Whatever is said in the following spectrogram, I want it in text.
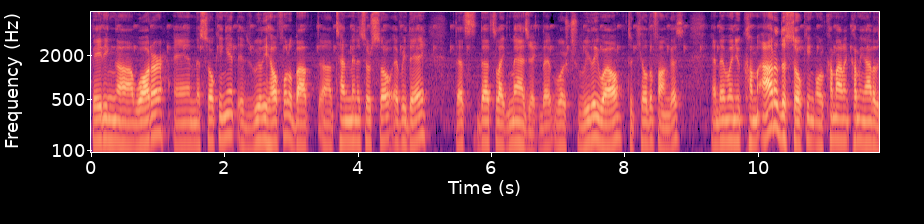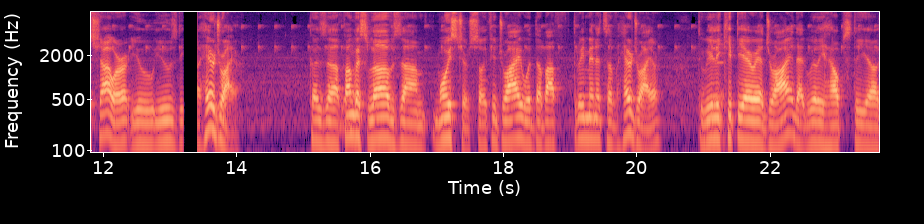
bathing uh, water and soaking it is really helpful. About uh, 10 minutes or so every day. That's that's like magic. That works really well to kill the fungus. And then when you come out of the soaking or come out and coming out of the shower, you use the hair dryer because uh, fungus loves um, moisture. So if you dry with about three minutes of hair dryer to really keep the area dry, that really helps the uh,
